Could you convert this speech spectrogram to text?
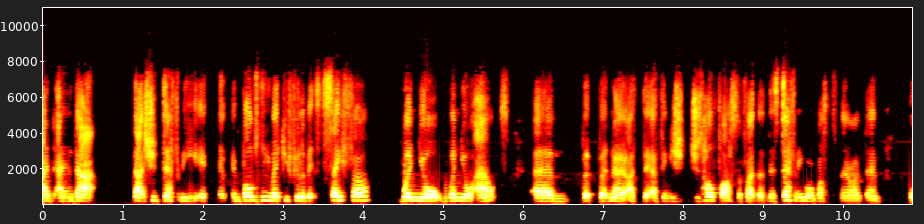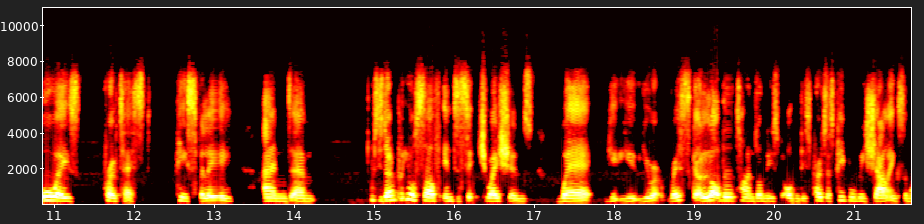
and and that that should definitely embolden you, make you feel a bit safer when you're when you're out. Um, but but no, I, I think you should just hold fast to the fact that there's definitely more of us than there are of them. Always protest peacefully, and um, so don't put yourself into situations where you, you you're at risk. A lot of the times on these on these protests, people will be shouting some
